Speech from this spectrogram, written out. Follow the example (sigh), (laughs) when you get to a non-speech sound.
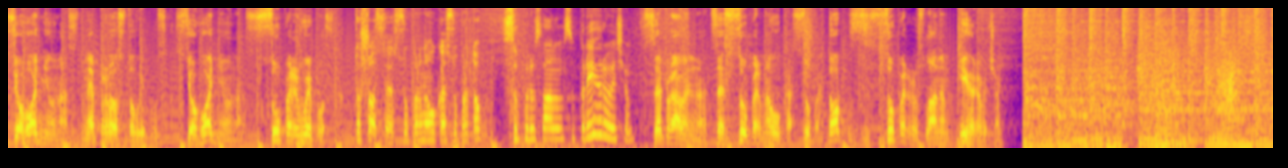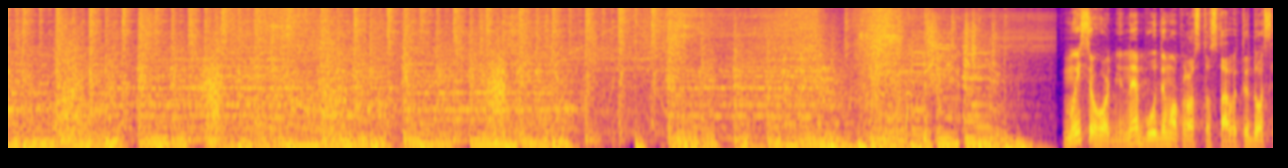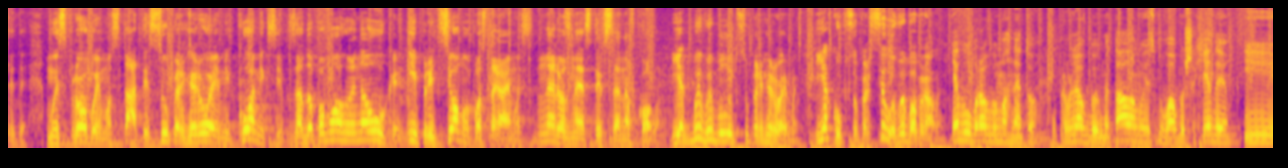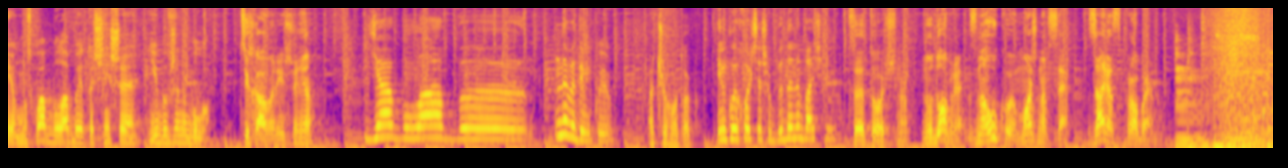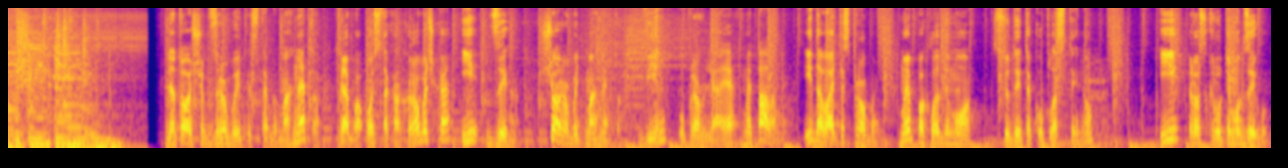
Сьогодні у нас не просто випуск. Сьогодні у нас супер випуск. То що це, супернаука, супертоп? З Супер Русланом Супер Ігоровичем? Все правильно, це супер наука, супер з супер Русланом Ігоровичем. Ми сьогодні не будемо просто ставити досліди. Ми спробуємо стати супергероями коміксів за допомогою науки, і при цьому постараємось не рознести все навколо. Якби ви були б супергероями, яку б суперсилу ви б обрали? Я би обрав би магнето, управляв би металами, збивав би шахеди, і Москва була би точніше, її би вже не було. Цікаве рішення. Я була б е, невидимкою. А чого так? Інколи хочеться, щоб люди не бачили. Це точно. Ну добре, з наукою можна все. Зараз спробуємо. Для того, щоб зробити з тебе магнето, треба ось така коробочка і дзига. Що робить магнето? Він управляє металами. І давайте спробуємо. Ми покладемо сюди таку пластину і розкрутимо дзигу.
